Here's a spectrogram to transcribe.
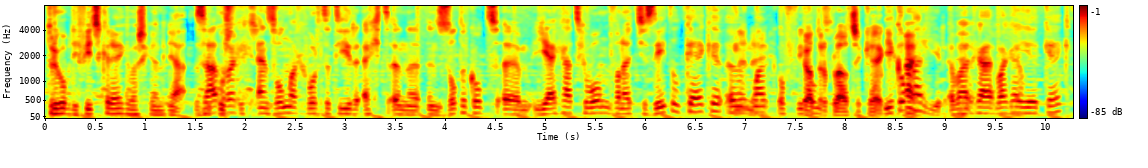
Terug op die fiets krijgen waarschijnlijk. Ja, zaterdag en zondag wordt het hier echt een, eh, een zottekot. Ehm, jij gaat gewoon vanuit je zetel kijken, eh, nee, nee. Mark? Of je ik ga komt, ter plaatse kijken. je komt Ah, naar hier. En waar ga, waar ga je kijken?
